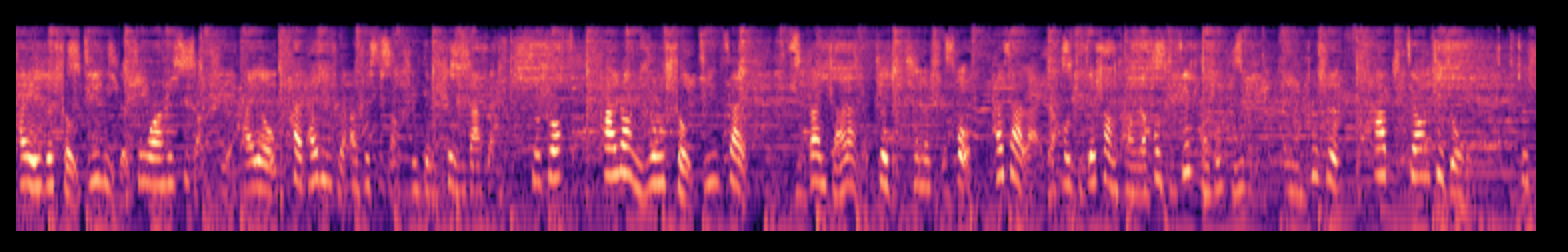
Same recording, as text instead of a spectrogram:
还有一个手机里的中国二十四小时，还有快拍丽水二十四小时等摄影大赛。就是说，他让你用手机在举办展览的这几天的时候拍下来，然后直接上传，然后直接产生评比。嗯，就是他将这种就是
